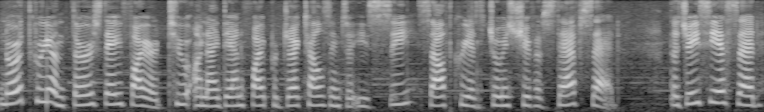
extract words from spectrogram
North Korea on Thursday fired two unidentified projectiles into East Sea, South Korea's Joint Chief of Staff said. The JCS said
